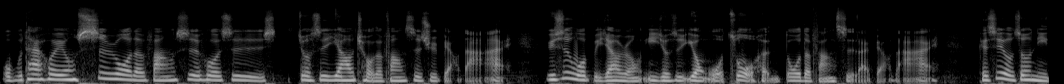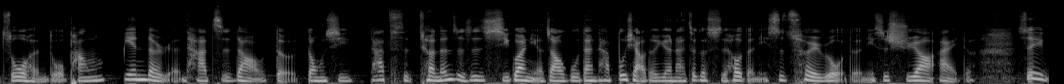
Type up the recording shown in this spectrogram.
我不太会用示弱的方式，或是就是要求的方式去表达爱。于是我比较容易就是用我做很多的方式来表达爱。可是有时候你做很多，旁边的人他知道的东西，他只可能只是习惯你的照顾，但他不晓得原来这个时候的你是脆弱的，你是需要爱的。所以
